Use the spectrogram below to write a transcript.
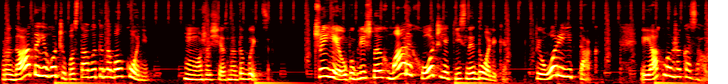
продати його чи поставити на балконі. Може, ще знадобиться. Чи є у публічної хмари хоч якісь недоліки? В теорії так. Як ми вже казали,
